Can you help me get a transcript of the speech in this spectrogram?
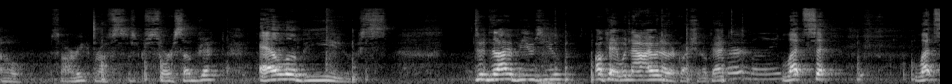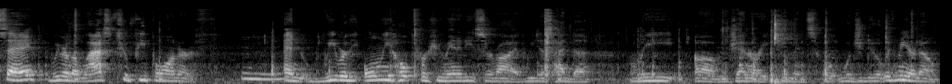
Oh, sorry, rough sore subject. L abuse. Did, did I abuse you? Okay, well now I have another question. Okay. verbally. Let's say, let's say we were the last two people on Earth, mm-hmm. and we were the only hope for humanity to survive. We just had to regenerate um, humans. Would you do it with me or no?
